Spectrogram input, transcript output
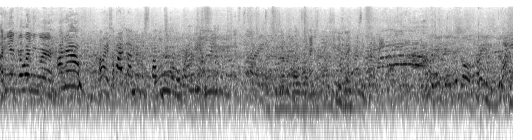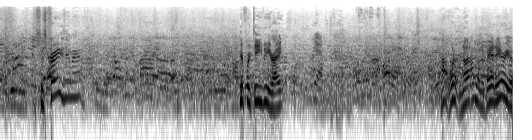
I can't go anywhere. I know. All right, somebody's got to move this fucking tool right now. This is crazy, man. You're for TV, right? Yeah. Oh, what a nut. I'm in a bad area.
